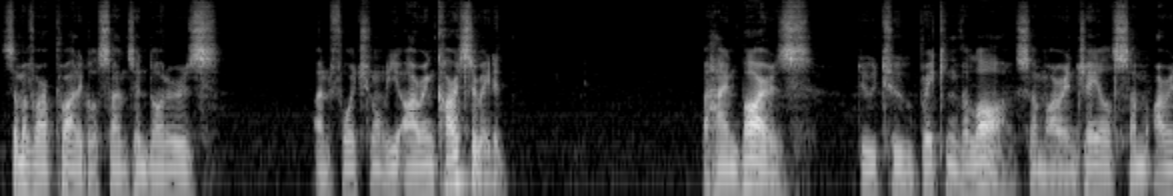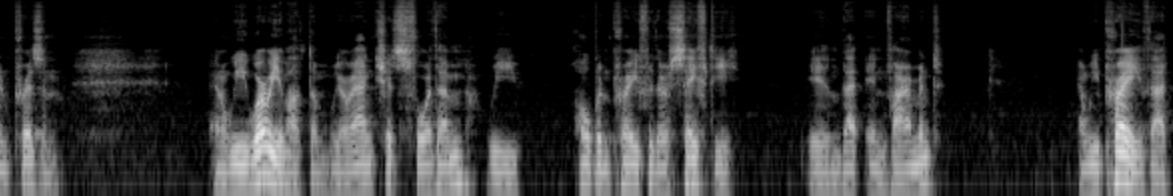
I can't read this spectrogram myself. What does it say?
Some of our prodigal sons and daughters, unfortunately, are incarcerated behind bars due to breaking the law. Some are in jail, some are in prison. And we worry about them. We are anxious for them. We hope and pray for their safety in that environment. And we pray that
